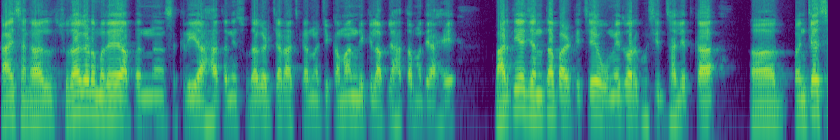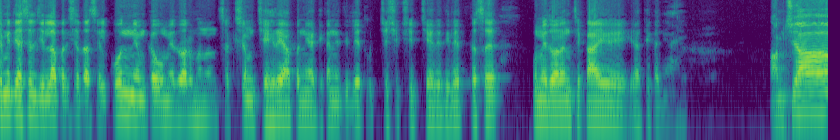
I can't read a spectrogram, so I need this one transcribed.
काय सांगाल? सुधागडमध्ये आपण सक्रिय आहात आणि सुधागडच्या राजकारणाची कमान देखील आपल्या हातामध्ये आहे. भारतीय जनता पार्टीचे उमेदवार घोषित झालेत का? पंचायत समिती असेल जिल्हा परिषद असेल कोण नेमकं उमेदवार म्हणून सक्षम चेहरे आपण या ठिकाणी दिलेत उच्च शिक्षित चेहरे दिलेत कसं उमेदवारांचे काय या ठिकाणी आहे? आमच्या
